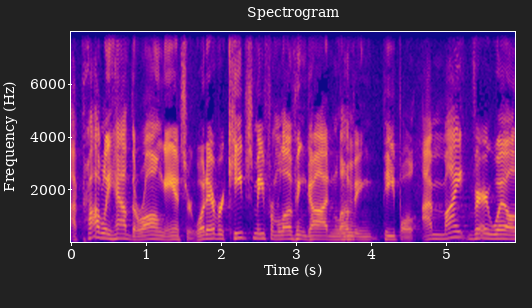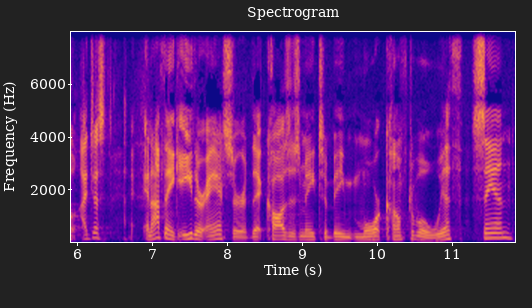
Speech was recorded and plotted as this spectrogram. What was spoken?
I probably have the wrong answer. Whatever keeps me from loving God Mm-hmm. and loving people, I might very well. I just And I think either answer that causes me to be more comfortable with sin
